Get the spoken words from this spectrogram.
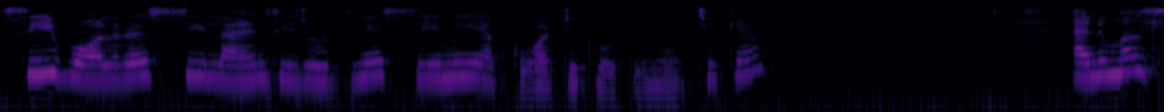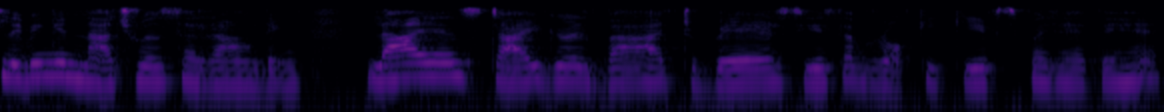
सी वॉलरस सी लाइन्स ये जो होती हैं सेमी एक्वाटिक होती हैं। ठीक है? Animals living in natural surrounding lions tiger bat bears ये सब रॉकी केव्स पर रहते हैं।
